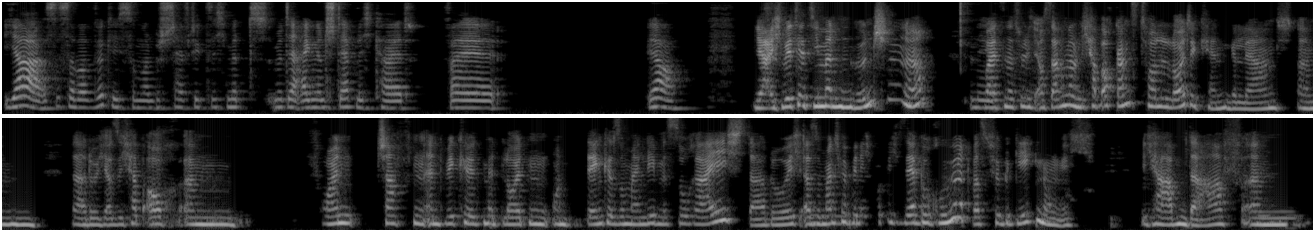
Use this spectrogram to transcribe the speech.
ja, es ist aber wirklich so, man beschäftigt sich mit mit der eigenen Sterblichkeit, weil ja. Ja, ich will es jetzt jemanden wünschen, ne? Nee. Weil es natürlich auch Sachen und ich habe auch ganz tolle Leute kennengelernt ähm, dadurch. Also ich habe auch ähm, Freundschaften entwickelt mit Leuten und denke, so mein Leben ist so reich dadurch. Also mhm. manchmal bin ich wirklich sehr berührt, was für Begegnungen ich ich haben darf. Ähm,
